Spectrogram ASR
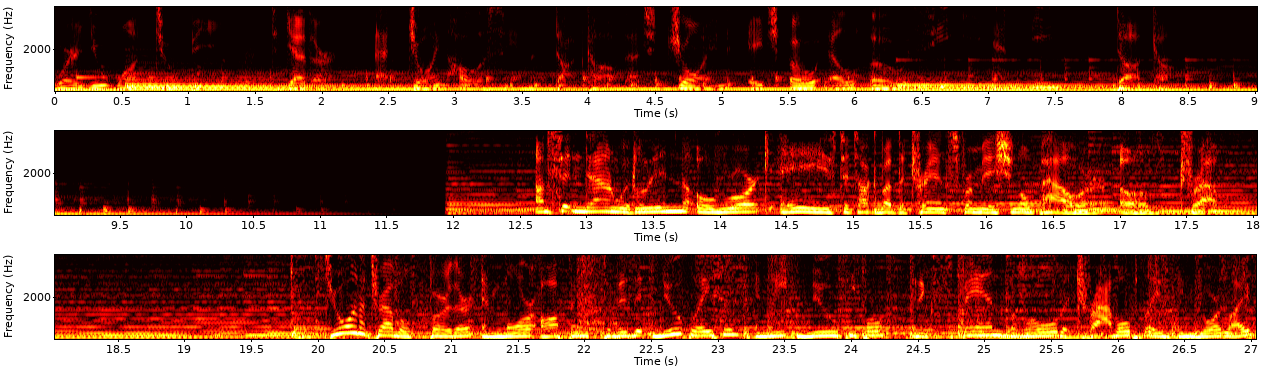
and where you want to be together at joinholocene.com. That's join, H O L O C E N E.com. I'm sitting down with Lynn O'Rourke Hayes to talk about the transformational power of travel. Do you want to travel further and more often to visit new places and meet new people and expand the role that travel plays in your life?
